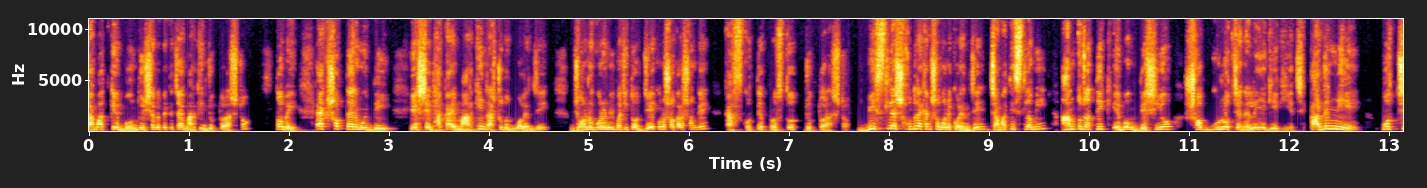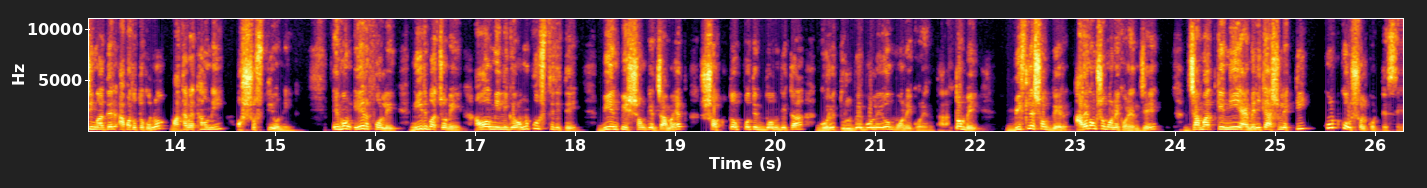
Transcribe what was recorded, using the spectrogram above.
জামাতকে বন্ধু হিসেবে পেতে চায় মার্কিন যুক্তরাষ্ট্র। তবে এক সপ্তাহের মধ্যেই এসে ঢাকায় মার্কিন রাষ্ট্রদূত বলেন যে জনগণের নির্বাচিত যে কোনো সরকারের সঙ্গে কাজ করতে প্রস্তুত যুক্তরাষ্ট্র। বিশ্লেষকদের একাংশ মনে করেন যে জামাত ইসলামী, আন্তর্জাতিক এবং দেশীয় সবগুলো চ্যানেলে এগিয়ে গিয়েছে। তাদের নিয়ে পশ্চিমাদের আপাতত কোনো মাথা ব্যথাও নেই, অস্বস্তিও নেই। এবং এর ফলে নির্বাচনে আওয়ামী লীগের অনুপস্থিতিতে বিএনপির সঙ্গে জামায়াত শক্ত প্রতিদ্বন্দ্বিতা গড়ে তুলবে বলেও মনে করেন তারা। তবে বিশ্লেষকদের আরেক অংশ মনে করেন যে জামাতকে নিয়ে আমেরিকা আসলে একটি কূটকৌশল করতেছে।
